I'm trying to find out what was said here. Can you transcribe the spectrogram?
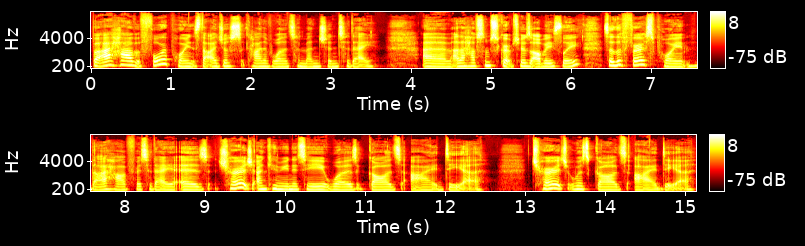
But I have four points that I just kind of wanted to mention today. Um, and I have some scriptures, obviously. So the first point that I have for today is church and community was God's idea. Church was God's idea.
